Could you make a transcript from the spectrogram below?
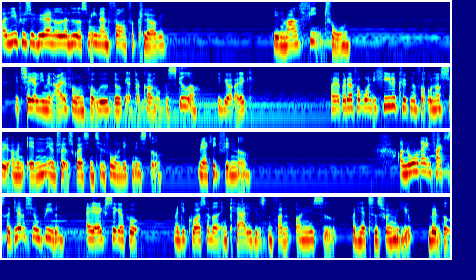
Og lige pludselig hører jeg noget, der lyder som en eller anden form for klokke. Det er en meget fin tone. Jeg tjekker lige min iPhone for at udelukke, at der kom nogle beskeder. Det gjorde der ikke. Og jeg går derfor rundt i hele køkkenet for at undersøge, om en anden eventuelt skulle have sin telefon liggende i sted. Men jeg kan ikke finde noget. Og nogen rent faktisk havde glemt sin mobil, er jeg ikke sikker på. Men det kunne også have været en kærlig hilsen fra den åndelige side på det her tidspunkt i mit liv. Hvem ved?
